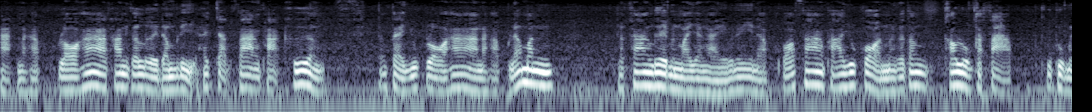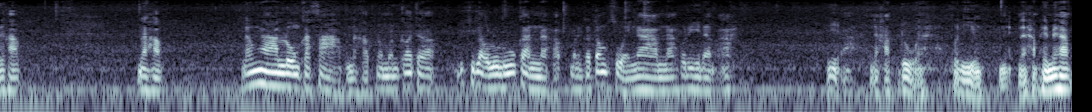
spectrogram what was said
หักนะครับรอห้าท่านก็เลยดำริให้จัดสร้างพระเครื่อง ตั้งแต่ยุครอห้านะครับ แล้วมันแล้วข้างเลื่อยมันมายังไงวะนี่นะเพราะสร้างพระยุคก่อนมันก็ต้องเข้าโรงกระสาบคือถูกไหมครับนะครับ แล้วงานลงกระสาบนะครับแล้วมันก็จะที่เรารู้ๆกันนะครับ มันก็ต้องสวยงามนะพอดีนะอะนี่อะนะครับ ดูนะพอดีเนี่ยนะครับ เห็นไหมครับ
